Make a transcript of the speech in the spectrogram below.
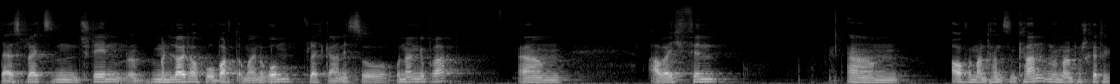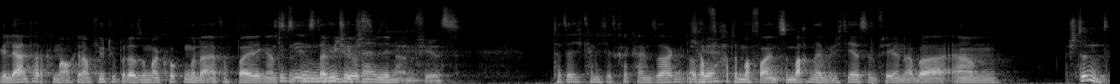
da ist vielleicht so ein Stehen, wenn man die Leute auch beobachtet um einen rum, vielleicht gar nicht so unangebracht. Ähm, aber ich finde, ähm, auch wenn man tanzen kann und wenn man ein paar Schritte gelernt hat, kann man auch gerne auf YouTube oder so mal gucken oder einfach bei den ganzen Insta-Videos. YouTube-Channel, den du empfiehlst? Tatsächlich kann ich jetzt gerade keinen sagen. Ich okay. hab, hatte mal vor, einen zu machen, dann würde ich dir jetzt empfehlen, aber. Ähm, Stimmt.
